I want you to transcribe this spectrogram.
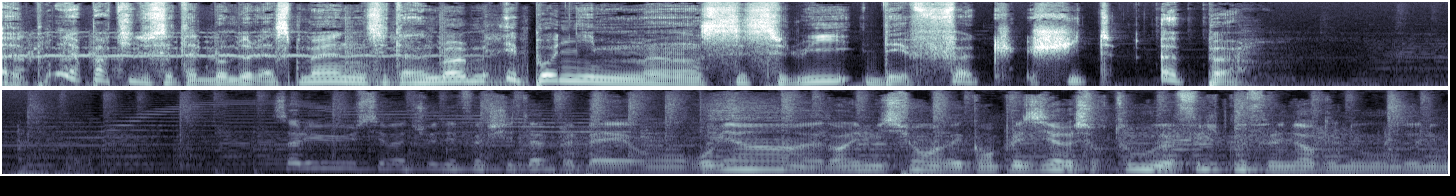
Euh, première partie de cet album de la semaine, c'est un album éponyme. C'est celui des Fuck Shit Up. Eh ben, on revient euh, dans l'émission avec grand plaisir et surtout euh, Philippe nous fait l'honneur de nous, de nous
